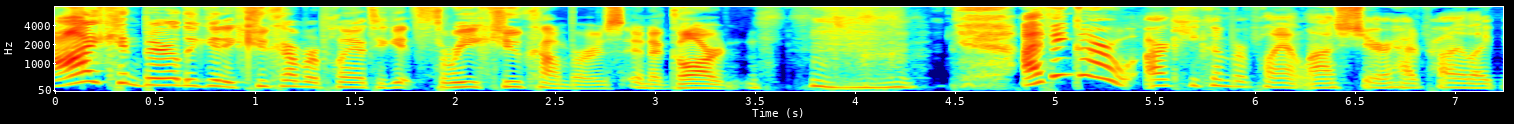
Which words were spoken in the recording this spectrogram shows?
I can barely get a cucumber plant to get three cucumbers in a garden. I think our our cucumber plant last year had probably like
